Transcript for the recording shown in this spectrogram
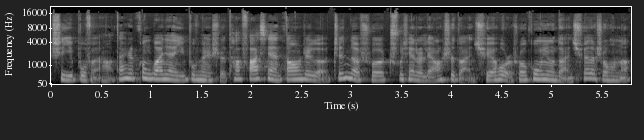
是一部分哈，但是更关键的一部分是他发现，当这个真的说出现了粮食短缺或者说供应短缺的时候呢，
